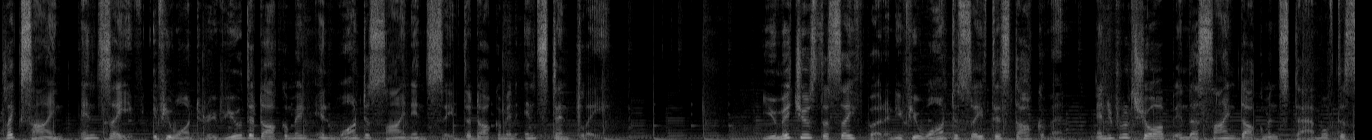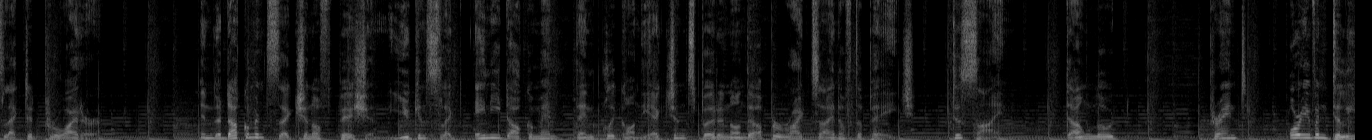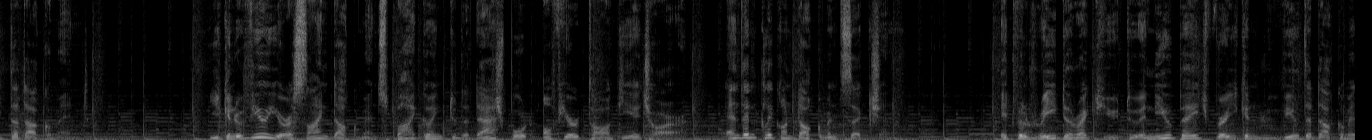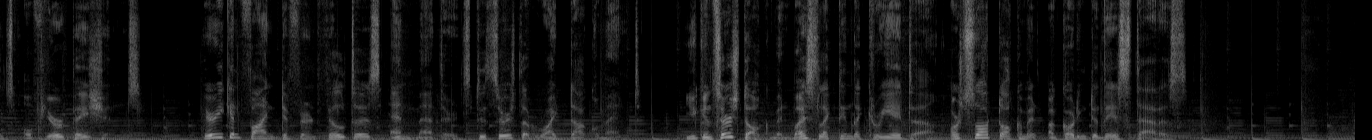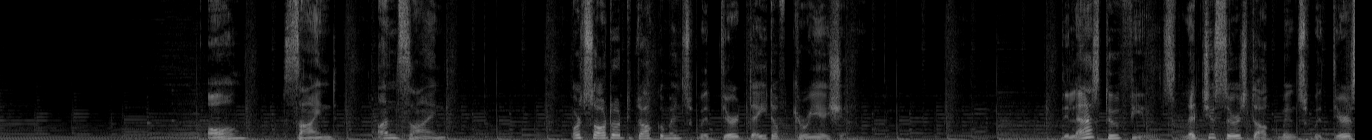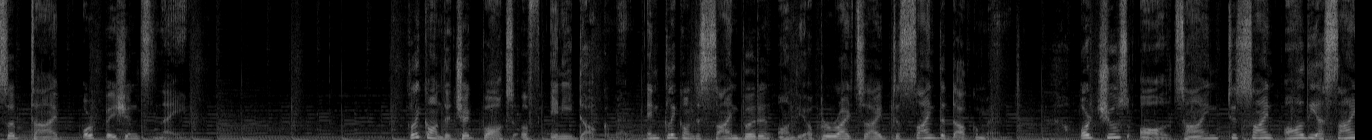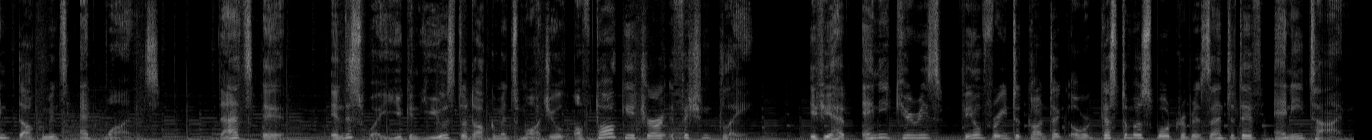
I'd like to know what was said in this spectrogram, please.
Click Sign and Save if you want to review the document and want to sign and save the document instantly. You may choose the Save button if you want to save this document and it will show up in the Signed Documents tab of the selected provider. In the Documents section of Patient, you can select any document then click on the Actions button on the upper right side of the page to sign, download, print, or even delete the document. You can review your assigned documents by going to the dashboard of your Talk EHR and then click on Documents section. It will redirect you to a new page where you can review the documents of your patients. Here you can find different filters and methods to search the right document. You can search document by selecting the creator or sort document according to their status. All, signed, unsigned, or sort out the documents with their date of creation. The last two fields let you search documents with their subtype or patient's name. Click on the checkbox of any document and click on the Sign button on the upper right side to sign the document or choose All Sign to sign all the assigned documents at once. That's it. In this way, you can use the Documents module of Talk EHR efficiently. If you have any queries, feel free to contact our customer support representative anytime.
